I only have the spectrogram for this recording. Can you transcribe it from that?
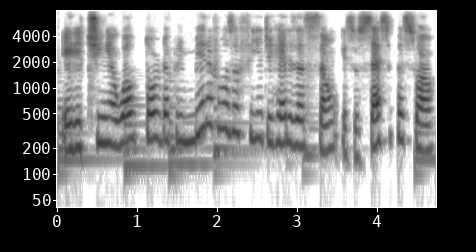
ele tinha o autor da primeira filosofia de realização e sucesso pessoal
